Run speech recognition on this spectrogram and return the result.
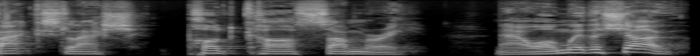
backslash podcast summary. Now on with the show.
